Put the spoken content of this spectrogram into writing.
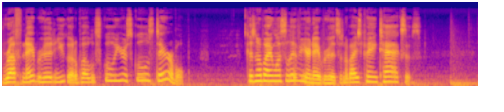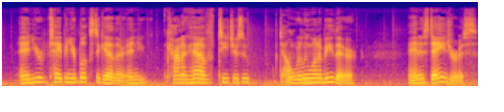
rough neighborhood and you go to public school, your school is terrible. Because nobody wants to live in your neighborhood, so nobody's paying taxes. And you're taping your books together and you kind of have teachers who don't really want to be there. And it's dangerous.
